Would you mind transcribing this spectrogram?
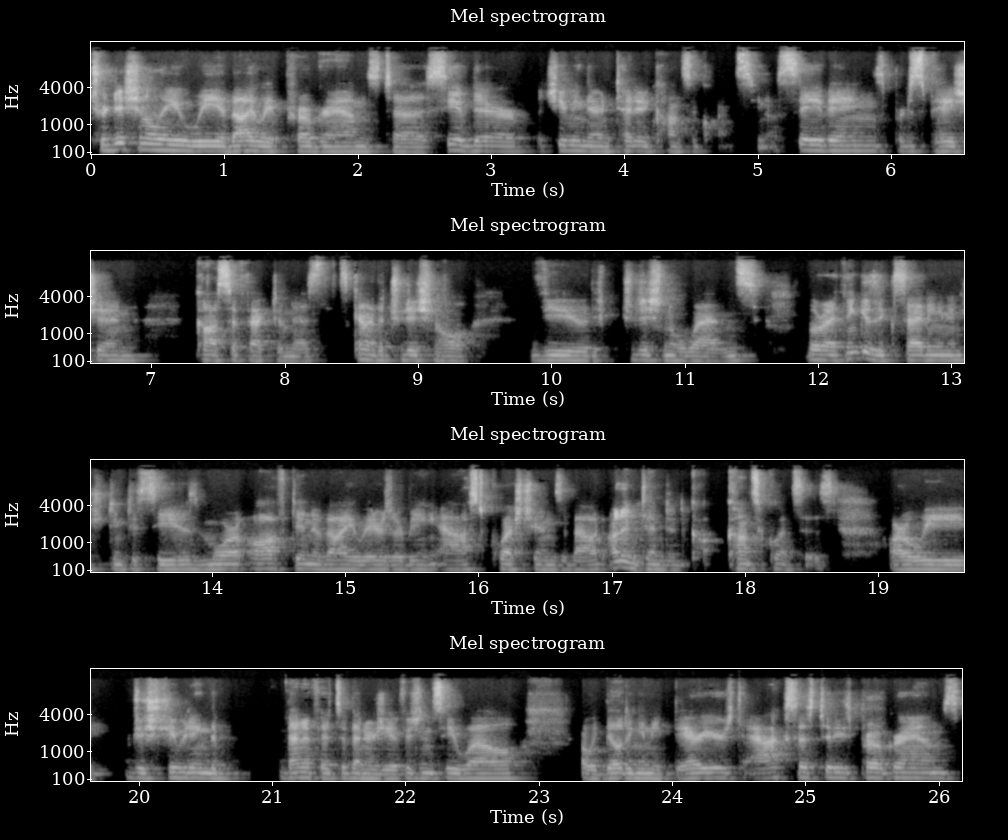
Traditionally, we evaluate programs to see if they're achieving their intended consequence, you know, savings, participation, cost effectiveness. It's kind of the traditional view, the traditional lens. But what I think is exciting and interesting to see is more often evaluators are being asked questions about unintended co- consequences. Are we distributing the benefits of energy efficiency well? Are we building any barriers to access to these programs?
